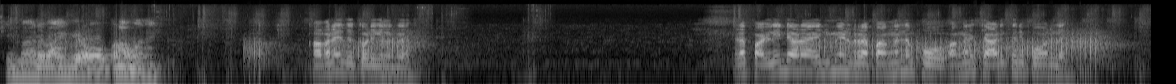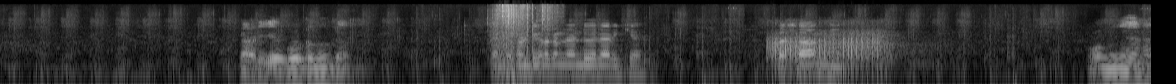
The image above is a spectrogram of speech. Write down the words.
ഷിമാല ഭയങ്കര ഓപ്പണാ മോനെ. കവർ ചെയ്ത് എവിടെയെങ്കിലൊക്കെ. എടാ പള്ളീന്റെ അവിടെ എനിമി ഉണ്ട് അപ്പൊ അങ്ങനെ പോ അങ്ങനെ ചാടിക്കറി പോവല്ലേ? പോയിട്ടൊന്നുമില്ല. എന്റെ ഫ്രണ്ടിൽ കിടക്കുന്ന പ്രശാന്തി. ഒന്ന് ഞാനാ.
